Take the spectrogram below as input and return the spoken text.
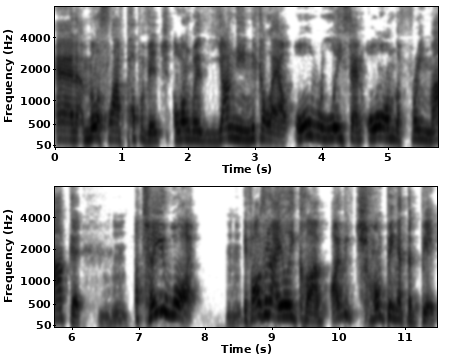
and Miloslav Popovic, along with Yanni Nicolau, all released and all on the free market. Mm-hmm. I'll tell you what, mm-hmm. if I was an A League club, I'd be chomping at the bit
